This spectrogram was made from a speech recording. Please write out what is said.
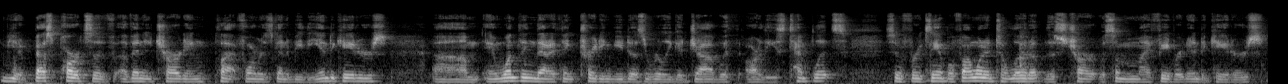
you know best parts of, of any charting platform is going to be the indicators. Um, and one thing that I think TradingView does a really good job with are these templates. So for example, if I wanted to load up this chart with some of my favorite indicators,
